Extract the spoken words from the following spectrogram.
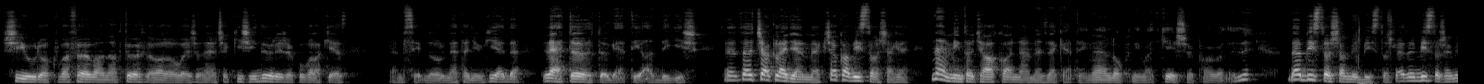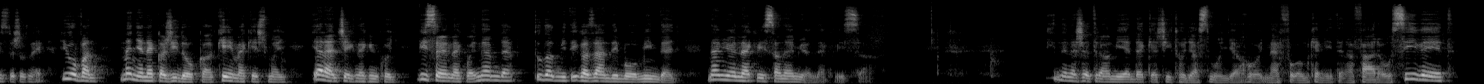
siúrokva föl vannak töltve valahol, és van csak kis időre, és akkor valaki ez nem szép dolog, ne tegyünk ilyet, de letöltögeti addig is. Tehát csak legyen meg, csak a biztonság. Nem, mint hogyha akarnám ezeket én ellopni, vagy később hallgatni. De biztos, ami biztos. Lehet, hogy biztosan biztos az meg. Jó van, menjenek a zsidókkal, kémek, és majd jelentsék nekünk, hogy visszajönnek, vagy nem, de tudod mit, igazándiból mindegy. Nem jönnek vissza, nem jönnek vissza. Minden esetre, ami érdekes itt, hogy azt mondja, hogy meg fogom kemíteni a fáraó szívét,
